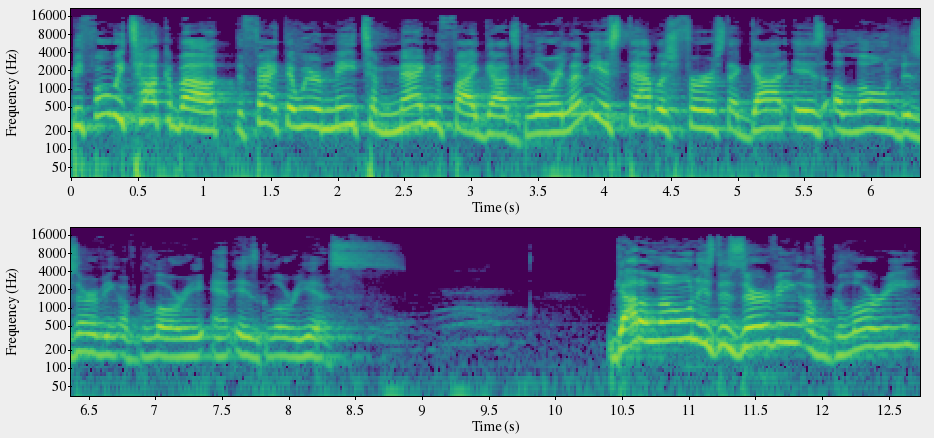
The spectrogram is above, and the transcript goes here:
Before we talk about the fact that we were made to magnify God's glory, let me establish first that God is alone deserving of glory and is glorious. God alone is deserving of glory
